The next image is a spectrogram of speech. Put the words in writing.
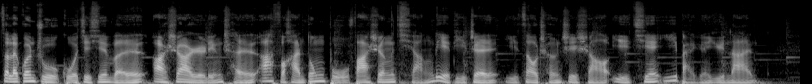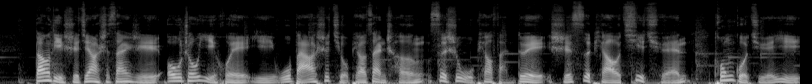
再来关注国际新闻。二十二日凌晨，阿富汗东部发生强烈地震，已造成至少一千一百人遇难。当地时间二十三日，欧洲议会以五百二十九票赞成、四十五票反对、十四票弃权通过决议，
